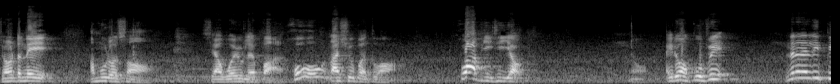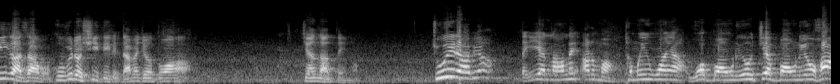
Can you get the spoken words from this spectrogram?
ကျွန်တော်တနေ့အမှုတော်ဆောင်ဆ ရာဝဲတို့လည်းပါတယ်ဟိုးလာရှုပ်ပတ်သွားဟွာပြည်ထိရောက်နော်အဲ့တော့ကိုဗစ်နည်းနည်းလေးပြီးကစားပေါ့ကိုဗစ်တော့ရှိသေးတယ်ဒါပေမဲ့ကျွန်တော်သွားကျန်းစာတင်တော့ကျွေးတာဗျာတရက်လာလိုက်အားလုံးထမင်းဝိုင်းရဝက်ပေါင်တွေရောကြက်ပေါင်တွေရောဟာ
